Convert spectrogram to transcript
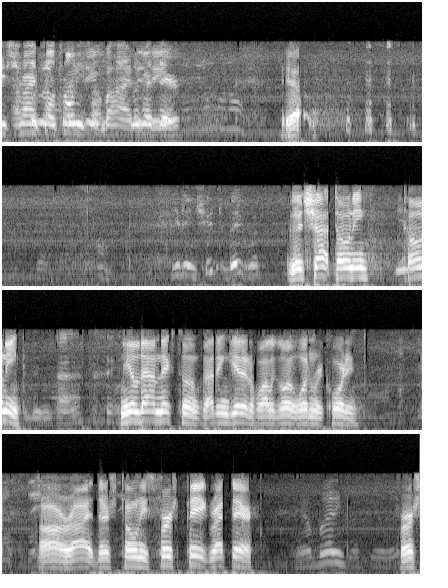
He's trying to tell Tony something. behind Look his right ear. there. Yep. You didn't shoot the big one. Good shot, Tony. Tony, Huh? kneel down next to him. I didn't get it a while ago. It wasn't recording. All right. There's Tony's first pig right there. Yeah, buddy. First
